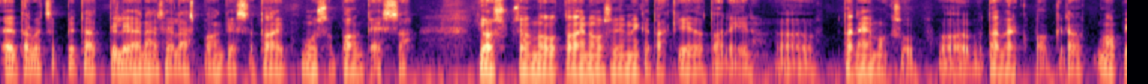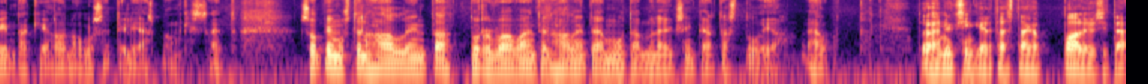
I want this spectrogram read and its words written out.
ei tarvitse pitää tiliä enää siellä S-pankissa tai muissa pankeissa, jos se on ollut ainoa syy, minkä takia tota, niin, tämän e-maksu tai verkkopankkinapin takia on ollut se tili S-pankissa. Et sopimusten hallinta, turvaavainten hallinta ja muu tämmöinen yksinkertaistuu ja helpottuu. Toihan yksinkertaistaa aika paljon sitä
